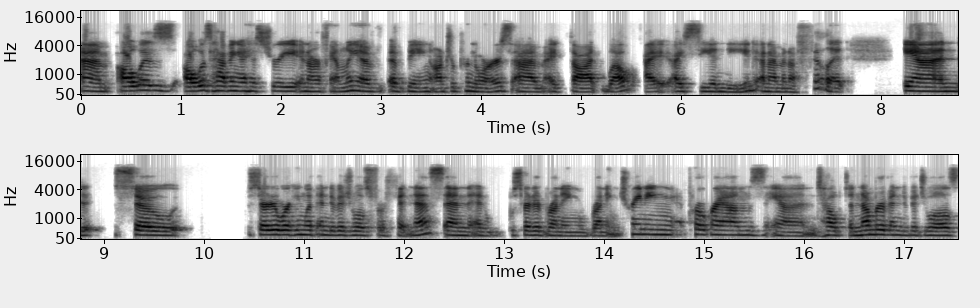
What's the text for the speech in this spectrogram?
um, always, always having a history in our family of, of being entrepreneurs, um, I thought, well, I, I see a need and I'm going to fill it. And so started working with individuals for fitness and, and started running running training programs and helped a number of individuals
